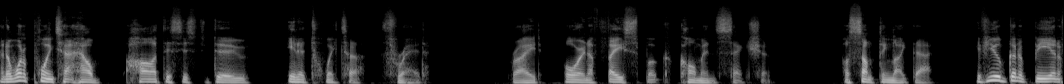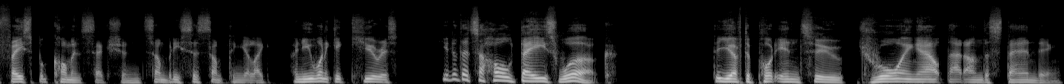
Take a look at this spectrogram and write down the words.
And I want to point out how hard this is to do in a Twitter thread, right? Or in a Facebook comments section or something like that. If you're going to be in a Facebook comment section, somebody says something you're like, and you want to get curious, you know, that's a whole day's work that you have to put into drawing out that understanding.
